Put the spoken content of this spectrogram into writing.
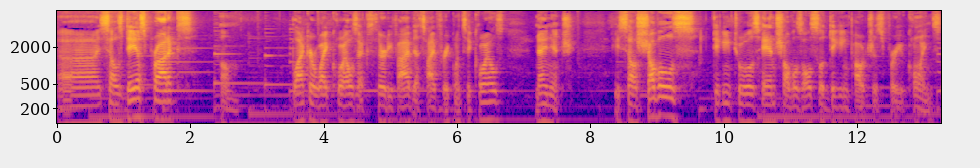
Uh, it sells Deus products, um, black or white coils X35, that's high frequency coils, 9 inch. He sells shovels, digging tools, hand shovels, also digging pouches for your coins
